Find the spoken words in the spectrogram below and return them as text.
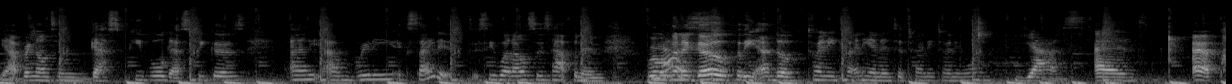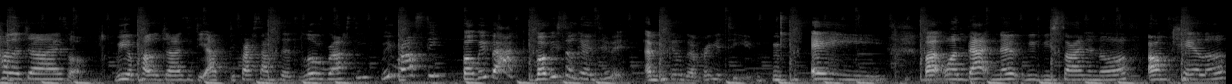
yeah, bring on some guest people, guest speakers, and I'm really excited to see what else is happening. Where we're gonna go for the end of 2020 and into 2021. Yes, and I apologize, or we apologize if the, the first episode is a little rusty. We rusty, but we back. But we still gonna do it, and we still gonna bring it to you. hey, but on that note, we be signing off. I'm Kayla,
